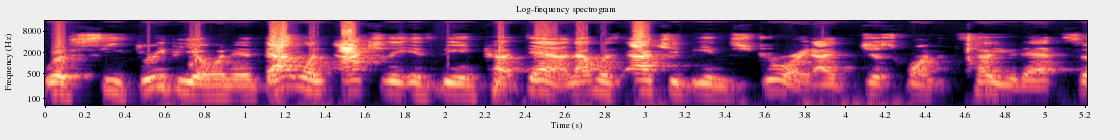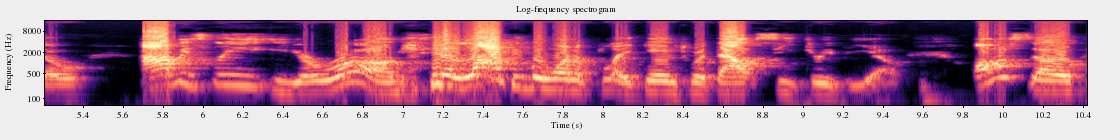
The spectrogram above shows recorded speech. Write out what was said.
with C-3PO in it, that one actually is being cut down. That one's actually being destroyed. I just wanted to tell you that. So Obviously, you're wrong. a lot of people want to play games without C-3PO. Also,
